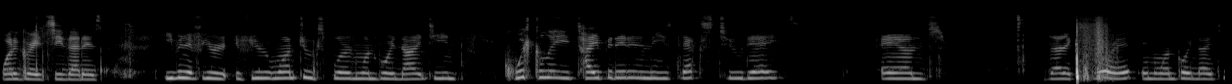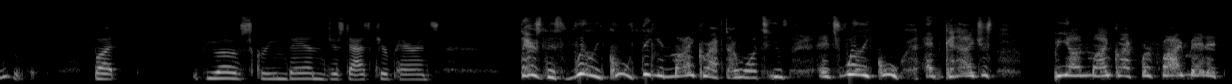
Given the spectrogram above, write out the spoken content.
what a great seed that is even if you're if you want to explore in 1.19 quickly type it in in these next two days and then explore it in 1.19 even but if you have a screen ban just ask your parents there's this really cool thing in minecraft i want to use and it's really cool and can i just be on Minecraft for five minutes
